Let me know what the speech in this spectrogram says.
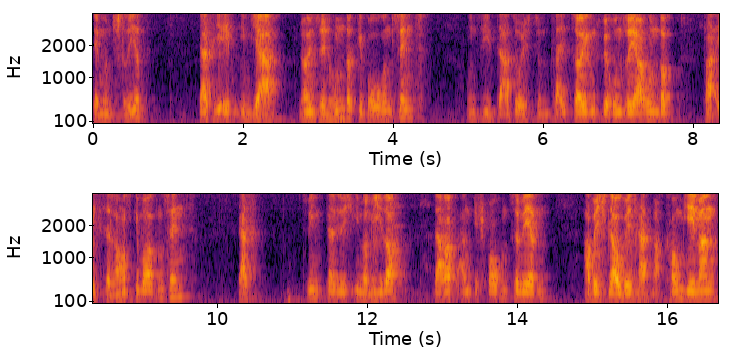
demonstriert. Dass Sie eben im Jahr 1900 geboren sind und Sie dadurch zum Zeitzeugen für unser Jahrhundert par excellence geworden sind. Das zwingt natürlich immer wieder darauf angesprochen zu werden. Aber ich glaube, es hat noch kaum jemand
